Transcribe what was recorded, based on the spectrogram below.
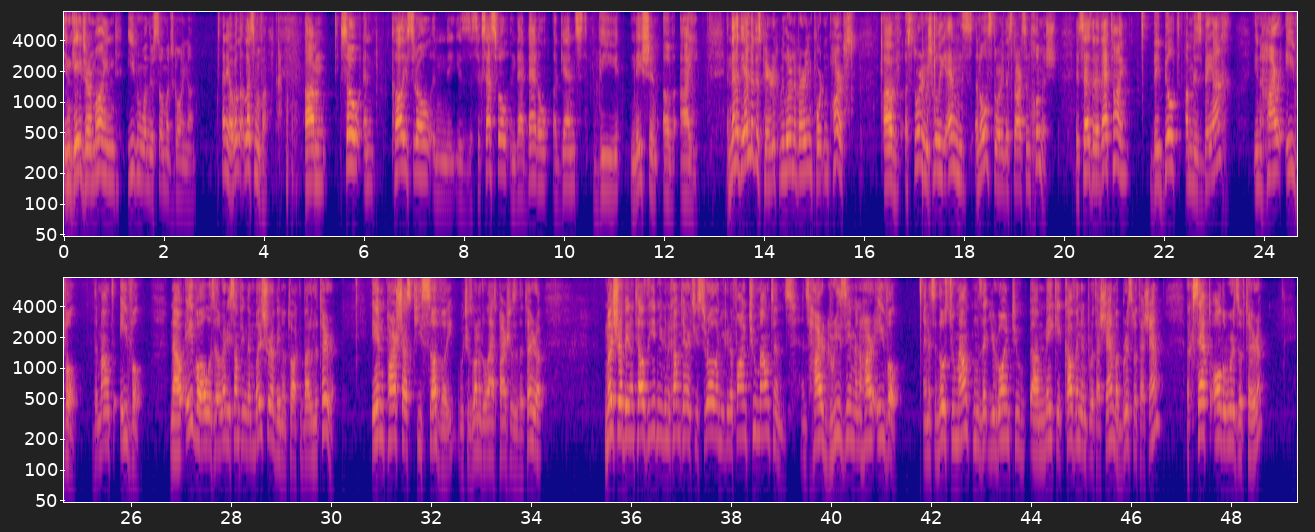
engage our mind even when there's so much going on. Anyhow, let's move on. Um, so, and Klal Yisrael is successful in that battle against the nation of Ai. And then at the end of this parak, we learn a very important part of a story which really ends an old story that starts in Chumash. It says that at that time they built a mizbeach in Har Eval, the Mount Eval. Now Eval is already something that Moshe Rabbeinu talked about in the Torah. In Parshas Kisavai, which is one of the last parshas of the Torah, Moshe Rabbeinu tells the Yidden, you're going to come to Eretz Yisrael and you're going to find two mountains. And it's Har Grizim and Har Eval and it's in those two mountains that you're going to uh, make a covenant with Hashem, a bris with Hashem, accept all the words of Torah.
